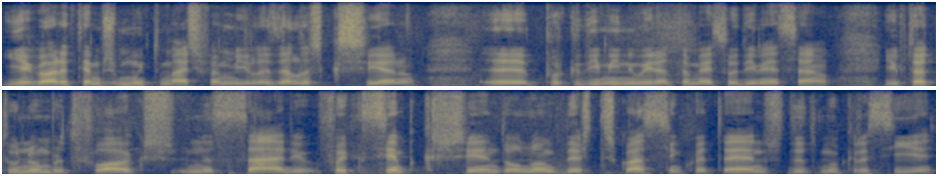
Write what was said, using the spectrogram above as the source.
e agora temos muito mais famílias, elas cresceram, porque diminuíram também a sua dimensão. E, portanto, o número de fogos necessário foi sempre crescendo ao longo destes quase 50 anos de democracia.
